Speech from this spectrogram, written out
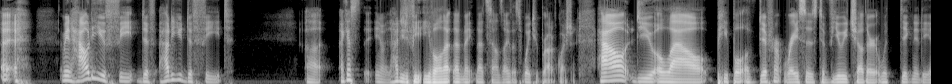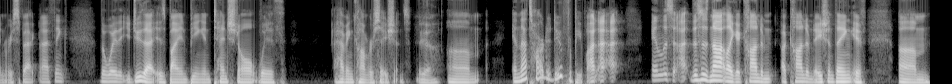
I, I mean, how do you defeat? Def, how do you defeat? Uh, I guess you know how do you defeat evil? That that make, that sounds like that's way too broad a question. How do you allow people of different races to view each other with dignity and respect? And I think the way that you do that is by being intentional with having conversations. yeah, um, and that's hard to do for people. I, I, I, and listen, I, this is not like a condemn a condemnation thing. If um,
